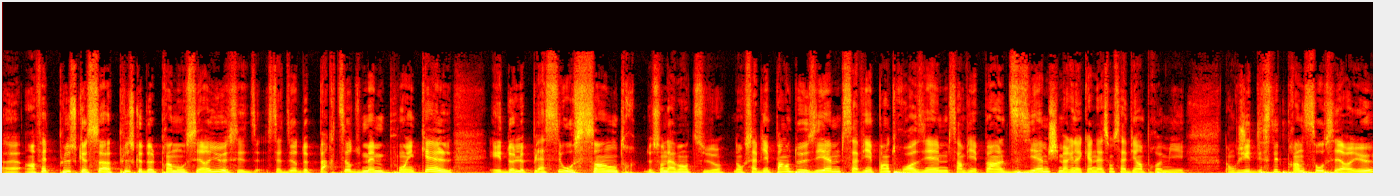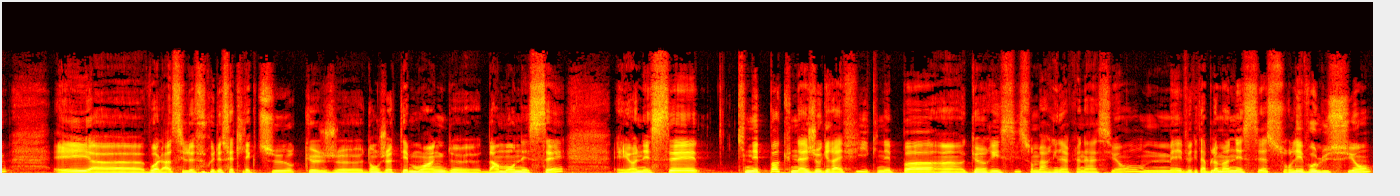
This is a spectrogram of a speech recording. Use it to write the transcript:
euh, en fait, plus que ça, plus que de le prendre au sérieux, c'est-à-dire de partir du même point qu'elle et de le placer au centre de son aventure. Donc, ça vient pas en deuxième, ça vient pas en troisième, ça vient pas en dixième. Chez Marie l'Incarnation, ça vient en premier. Donc, j'ai décidé de prendre ça au sérieux. Et euh, voilà, c'est le fruit de cette lecture que je, dont je témoigne dans mon essai. Et un essai qui n'est pas qu'une agiographie, qui n'est pas qu'un récit sur Marie l'Incarnation, mais véritablement un essai sur l'évolution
